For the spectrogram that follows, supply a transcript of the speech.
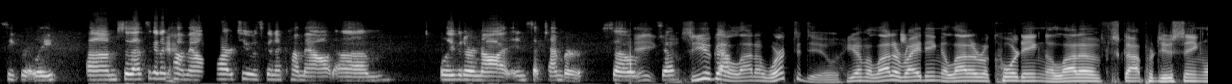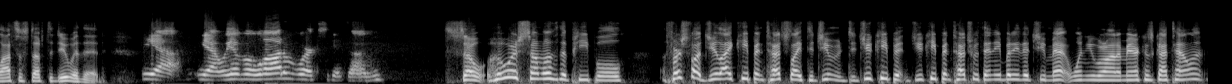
secretly. Um, so that's going to Yeah. come out. Part two is going to come out. Um, believe it or not, in September. So you go. So you've got a lot of work to do. You have a lot of writing, a lot of recording, a lot of Scott producing, lots of stuff to do with it. yeah, yeah, we have a lot of work to get done. So, who are some of the people? First of all, do you like keep in touch? Like, did you did you keep it? Do you keep in touch with anybody that you met when you were on America's Got Talent?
